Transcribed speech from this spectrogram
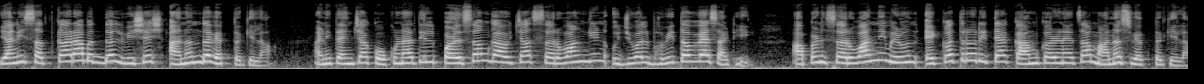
यांनी सत्काराबद्दल विशेष आनंद व्यक्त केला. आणि त्यांच्या कोकणातील पळसम गावच्या सर्वांगीण उज्ज्वल भवितव्यासाठी आपण सर्वांनी मिळून एकत्ररित्या काम करण्याचा मानस व्यक्त केला.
